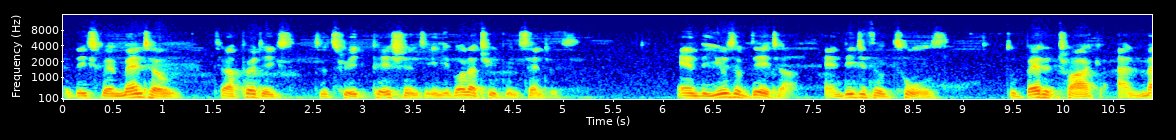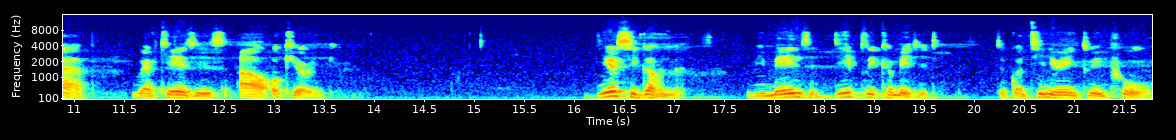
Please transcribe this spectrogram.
The experimental therapeutics to treat patients in Ebola treatment centers, and the use of data and digital tools to better track and map where cases are occurring. DRC government remains deeply committed to continuing to improve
